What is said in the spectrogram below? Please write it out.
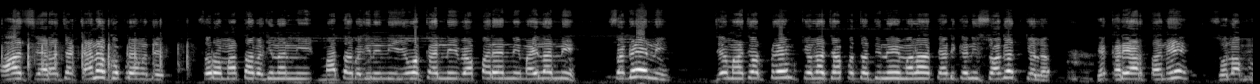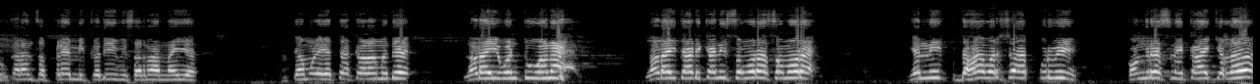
आज शहराच्या कानाकोपऱ्यामध्ये सर्व माता भगिनांनी माता भगिनींनी युवकांनी व्यापाऱ्यांनी महिलांनी सगळ्यांनी जे माझ्यावर प्रेम केलं ज्या पद्धतीने मला त्या ठिकाणी स्वागत केलं हे खऱ्या अर्थाने सोलापूरकरांचं प्रेम मी कधीही विसरणार नाहीये. त्यामुळे येत्या काळामध्ये लढाई वन टू वन आहे. लढाई त्या ठिकाणी समोरासमोर आहे. यांनी दहा वर्षापूर्वी काँग्रेसने काय केलं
